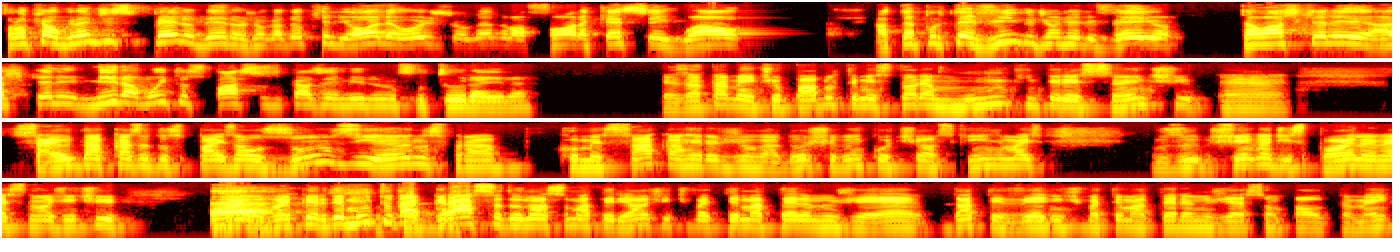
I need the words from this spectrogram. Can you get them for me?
Falou que é o grande espelho dele, é o jogador que ele olha hoje jogando lá fora, quer ser igual, até por ter vindo de onde ele veio. Então acho que ele acho que ele mira muitos passos do Casemiro no futuro aí, né? Exatamente. O Pablo tem uma história muito interessante. É, saiu da casa dos pais aos 11 anos para começar a carreira de jogador, chegou em Cotia aos 15, mas chega de spoiler, né? Senão a gente É. Vai, vai, perder muito da graça do nosso material. A gente vai ter matéria no GE da TV, a gente vai ter matéria no GE São Paulo também.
